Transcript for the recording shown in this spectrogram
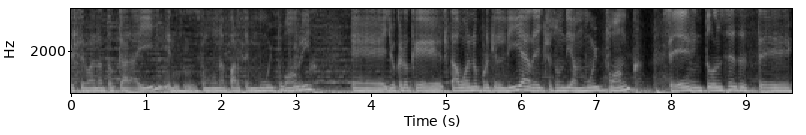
que se van a tocar ahí. Entonces, como una parte muy punk. Eh, yo creo que está bueno porque el día, de hecho, es un día muy punk. Sí. Entonces, este,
